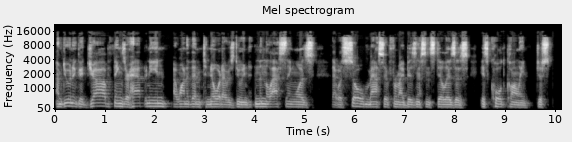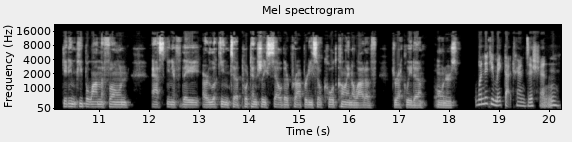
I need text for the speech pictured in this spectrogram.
I'm doing a good job. Things are happening. I wanted them to know what I was doing. And then the last thing was that was so massive for my business and still is is is cold calling. Just getting people on the phone, asking if they are looking to potentially sell their property. So cold calling a lot of directly to owners. When did you make that transition?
